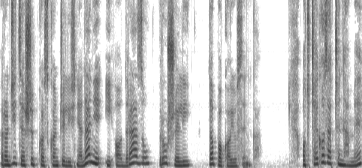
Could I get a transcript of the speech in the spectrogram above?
Rodzice szybko skończyli śniadanie i od razu ruszyli do pokoju synka. Od czego zaczynamy?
